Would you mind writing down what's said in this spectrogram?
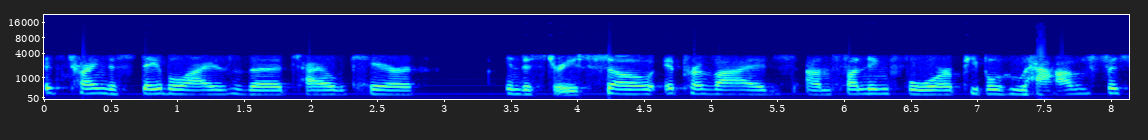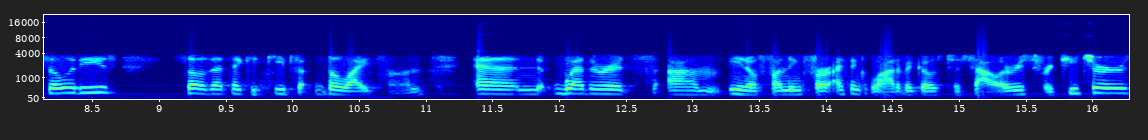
it's trying to stabilize the child care industry. So it provides um, funding for people who have facilities so that they can keep the lights on. And whether it's um, you know funding for, I think a lot of it goes to salaries for teachers,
